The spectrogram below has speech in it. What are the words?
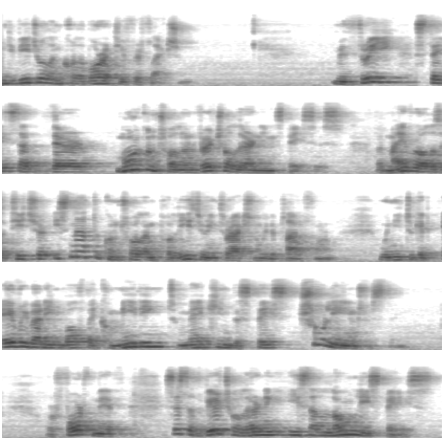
individual and collaborative reflection. Myth 3 states that there are more control on virtual learning spaces, but my role as a teacher is not to control and police your interaction with the platform. We need to get everybody involved by committing to making the space truly interesting. Our fourth myth says that virtual learning is a lonely space,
